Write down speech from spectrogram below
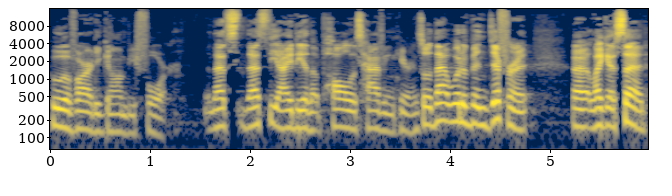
who have already gone before. That's, that's the idea that Paul is having here. And so that would have been different, uh, like I said,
